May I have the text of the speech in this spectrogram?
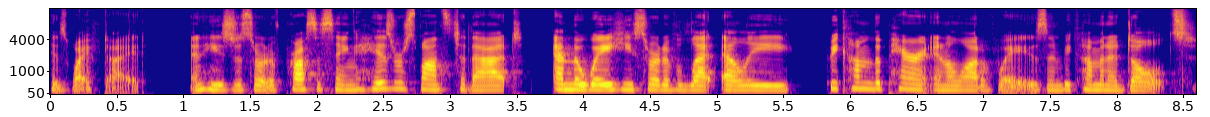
his wife died. And he's just sort of processing his response to that and the way he sort of let Ellie become the parent in a lot of ways and become an adult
